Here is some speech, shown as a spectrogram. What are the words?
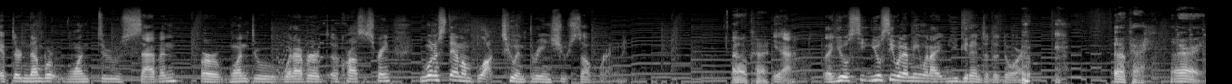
if they're numbered one through seven or one through whatever across the screen. You want to stand on block two and three and shoot rain. Okay. Yeah, like you'll see you'll see what I mean when I you get into the door. Okay. Alright.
